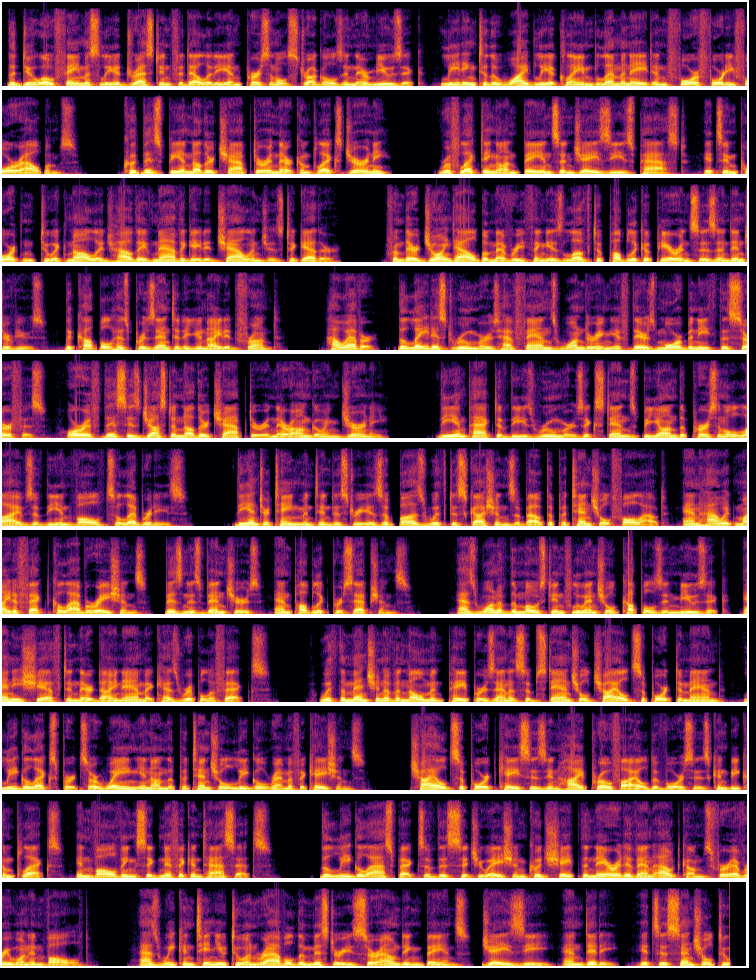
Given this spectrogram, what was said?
The duo famously addressed infidelity and personal struggles in their music, leading to the widely acclaimed Lemonade and 444 albums. Could this be another chapter in their complex journey? Reflecting on Beyonce and Jay-Z's past, it's important to acknowledge how they've navigated challenges together. From their joint album Everything is Love to public appearances and interviews, the couple has presented a united front. However, the latest rumors have fans wondering if there's more beneath the surface or if this is just another chapter in their ongoing journey. The impact of these rumors extends beyond the personal lives of the involved celebrities. The entertainment industry is abuzz with discussions about the potential fallout and how it might affect collaborations, business ventures, and public perceptions. As one of the most influential couples in music, any shift in their dynamic has ripple effects. With the mention of annulment papers and a substantial child support demand, legal experts are weighing in on the potential legal ramifications. Child support cases in high-profile divorces can be complex, involving significant assets. The legal aspects of this situation could shape the narrative and outcomes for everyone involved. As we continue to unravel the mysteries surrounding Beyonce, Jay-Z, and Diddy, it's essential to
